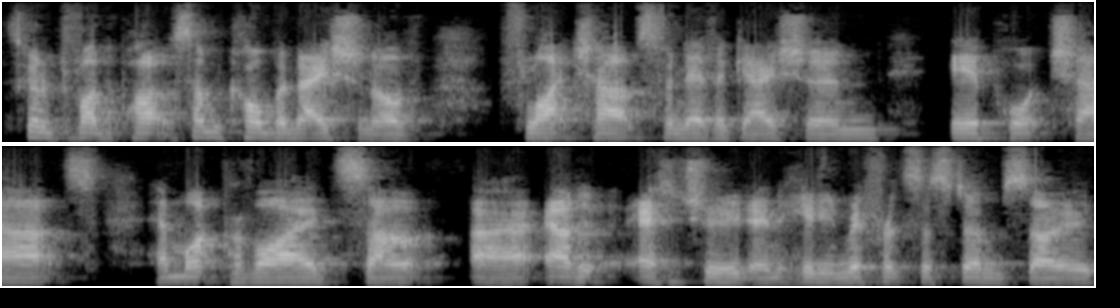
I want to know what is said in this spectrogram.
it's going to provide the pilot with some combination of flight charts for navigation, airport charts, it might provide some uh, attitude and heading reference systems. So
